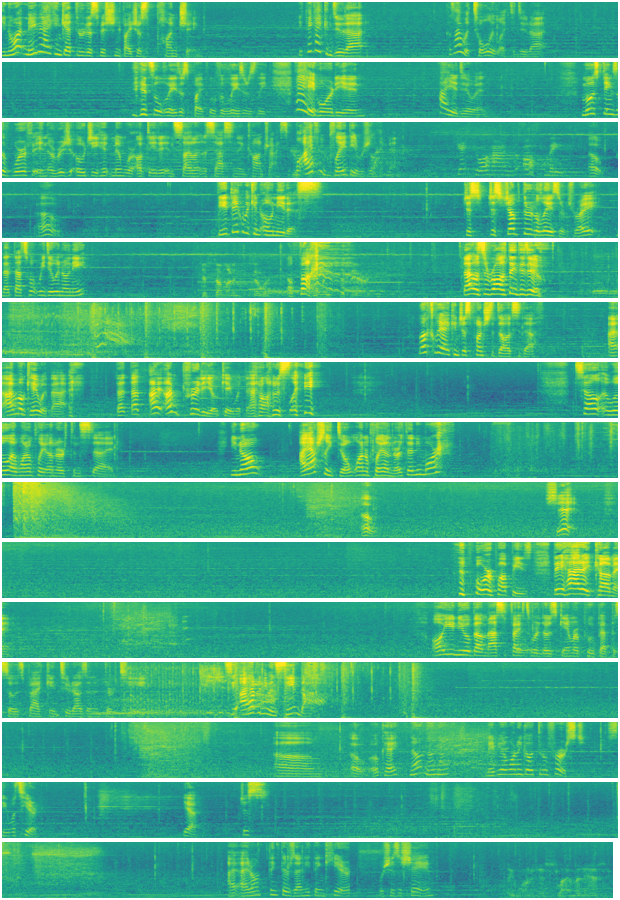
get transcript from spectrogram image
You know what? Maybe I can get through this mission by just punching. You think I can do that? Because I would totally like to do that. it's a laser spike with a laser's leak. Hey, Hordian. How you doing? Most things of worth in original OG Hitman were updated in Silent Assassin and Contracts. Well, I haven't played the original Hitman. Get your hands off me. Oh. Oh. Do you think we can Oni this? Just just jump through the lasers, right? That that's what we do in Oni? There's someone in the sewer. Oh fuck. That was the wrong thing to do. Luckily, I can just punch the dogs to death. I am okay with that. That that I I'm pretty okay with that, honestly. Tell Will I want to play Unearthed instead. You know, I actually don't want to play on Earth anymore. oh. Shit. Poor puppies. They had it coming. All you knew about Mass Effect were those gamer poop episodes back in 2013. See, I haven't even seen that. Um, oh, okay. No, no, no. Maybe I want to go through first. See what's here. Yeah, just... I, I don't think there's anything here, which is a shame. Wanted asteroid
